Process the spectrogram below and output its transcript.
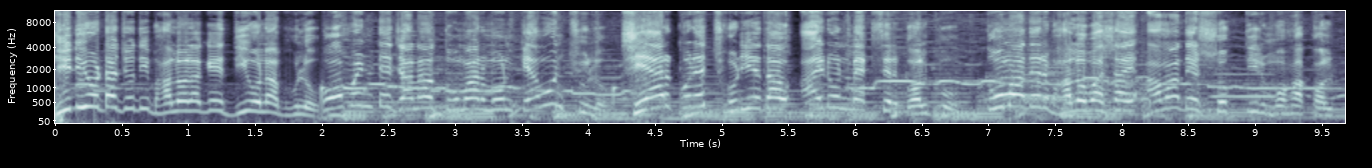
ভিডিওটা যদি ভালো লাগে দিও না ভুলো। কমেন্টে জানাও তোমার মন কেমন ছিল। শেয়ার করে ছড়িয়ে দাও আয়রন ম্যাক্সের গল্প। তোমাদের ভালোবাসায় আমাদের শক্তির মহাকল্প।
